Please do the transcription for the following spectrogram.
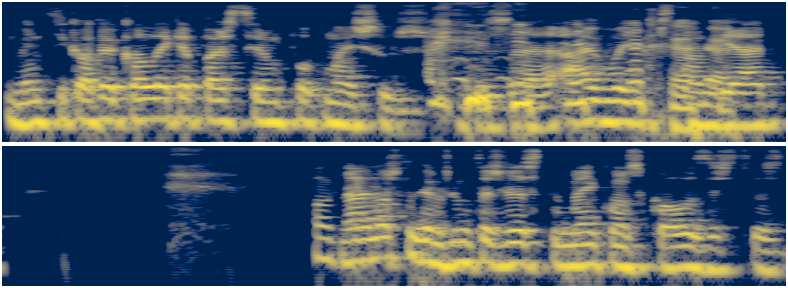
Mentos e Coca-Cola é capaz de ser um pouco mais sujo. Mas a água e pressão diária Okay. Não, nós fazemos muitas vezes também com as escolas estas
